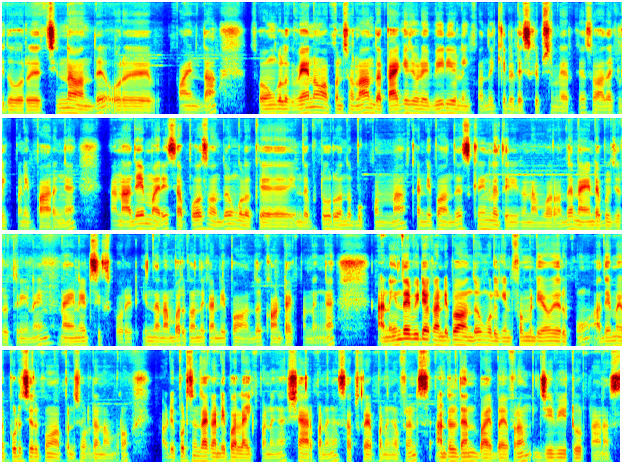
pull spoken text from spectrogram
இது ஒரு சின்ன வந்து ஒரு பாயிண்ட் தான். ஸோ உங்களுக்கு வேணும் அப்படின்னு சொன்னால் அந்த பேக்கேஜோட வீடியோ லிங்க் வந்து கீழே டிஸ்கிரிப்ஷனில் இருக்குது ஸோ அதை கிளிக் பண்ணி பாருங்கள் அண்ட் அதே மாதிரி சப்போஸ் வந்து உங்களுக்கு இந்த டூர் வந்து புக் பண்ணணும்னா கண்டிப்பாக வந்து ஸ்க்ரீனில் தெரியுற நம்பர் வந்து nine double zero three nine nine eight six four eight. இந்த நம்பருக்கு வந்து கண்டிப்பாக வந்து காண்டாக்ட் பண்ணுங்கள் அண்ட் இந்த வீடியோ கண்டிப்பாக வந்து உங்களுக்கு இன்ஃபர்மேட்டிவாக இருக்கும். அதே மாதிரி பிடிச்சிருக்கும் அப்படின்னு சொல்லிட்டு நம்புகிறோம் அப்படி பிடிச்சிருந்தா கண்டிப்பாக லைக் பண்ணுங்கள் ஷேர் பண்ணுங்கள் சப்ஸ்கிரைப் பண்ணுங்கள் friends until then bye bye from GV tour planners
